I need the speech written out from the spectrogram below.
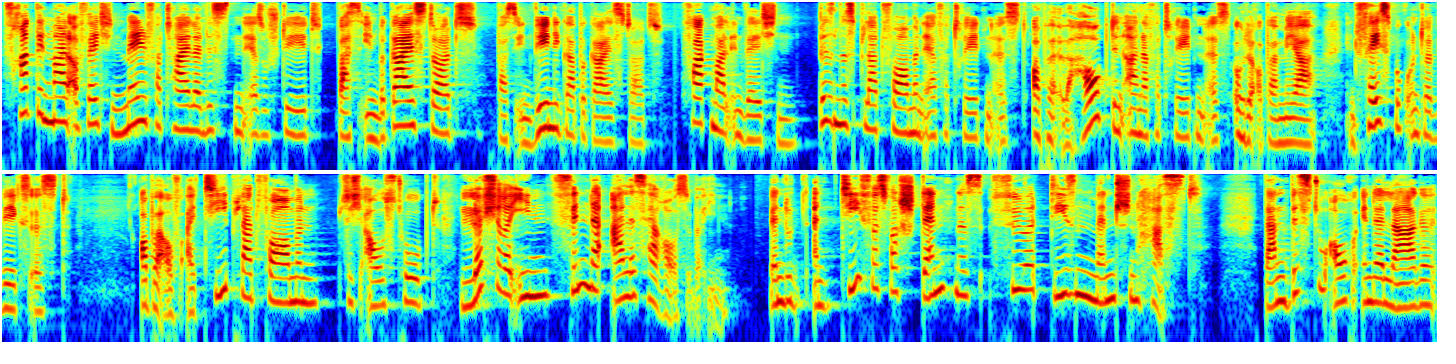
Frag den mal, auf welchen Mailverteilerlisten er so steht, was ihn begeistert, was ihn weniger begeistert. Frag mal, in welchen Business-Plattformen er vertreten ist, ob er überhaupt in einer vertreten ist oder ob er mehr in Facebook unterwegs ist, ob er auf IT-Plattformen sich austobt. Löchere ihn, finde alles heraus über ihn. Wenn du ein tiefes Verständnis für diesen Menschen hast, dann bist du auch in der Lage,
